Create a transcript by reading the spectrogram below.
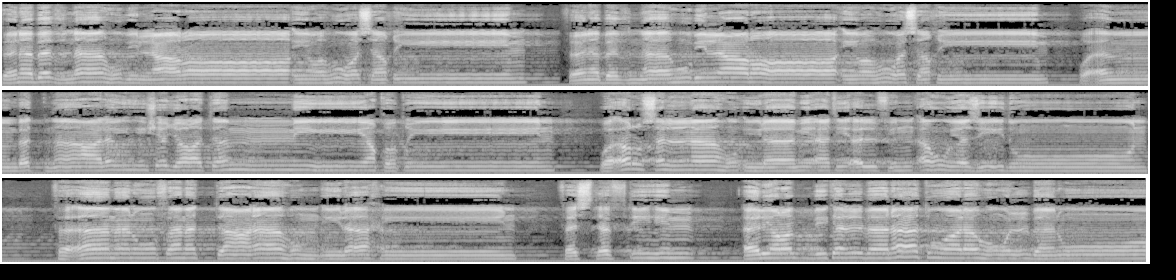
فنبذناه بالعراء وهو سقيم فنبذناه بالعراء وهو سقيم وأنبتنا عليه شجرة من يقطين وأرسلناه إلى مائة ألف أو يزيدون فآمنوا فمتعناهم إلى حين فاستفتهم ألربك البنات ولهم البنون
